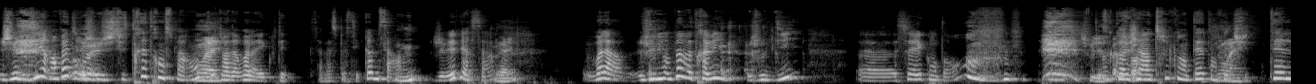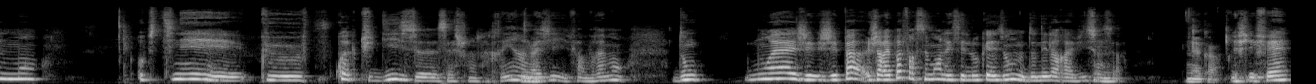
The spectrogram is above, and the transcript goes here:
Je vais le dire, en fait, Ouais. je, je suis très transparente. Ouais. Je vais dire, voilà, écoutez, ça va se passer comme ça. Mhm. Je vais faire ça. Ouais. Voilà, je vous demande pas votre avis. Je vous le dis. Euh, soyez contents. Je vous laisse Quand j'ai un truc en tête, en fait, je suis tellement obstinée et que quoi que tu dises, euh, ça change rien à ma vie. Enfin, vraiment. Donc, ouais, j'ai pas, j'aurais pas forcément laissé l'occasion de me donner leur avis sur Mhm. ça. D'accord. Et je l'ai fait.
